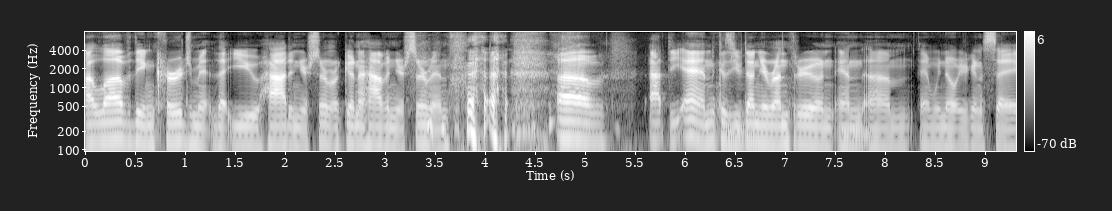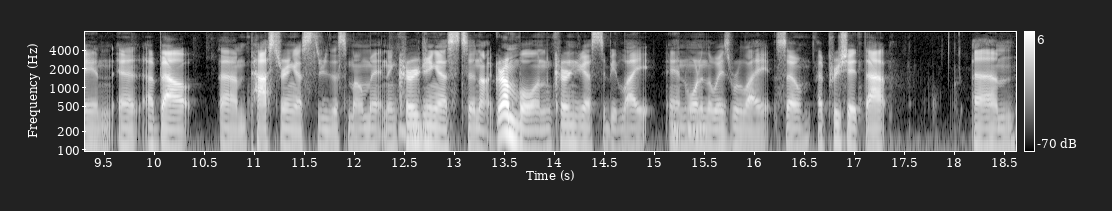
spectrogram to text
I love the encouragement that you had in your sermon or gonna have in your sermon. um, at the end because you've done your run through and and um, and we know what you're going to say and, and about um, pastoring us through this moment and encouraging us to not grumble and encouraging us to be light and one of the ways we're light. So i appreciate that. Um,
